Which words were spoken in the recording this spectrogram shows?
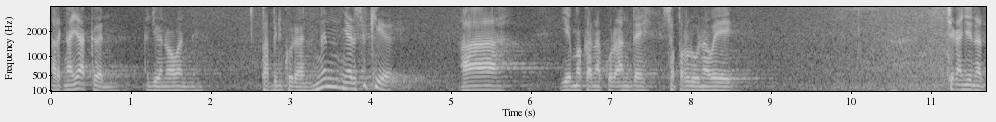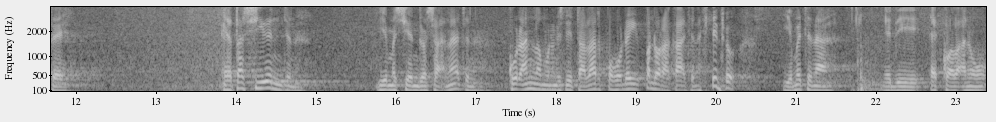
arek ngayakeun ajengan wawan tahfidz Quran. Ngen nyari sakieu ah ya makana Quran teh saperlu nawe. Cek anjeunna teh. Eta sieun cenah. Ieu mah sieun dosana cenah. Quran lamun geus ditalar poho pandoraka cenah kitu ieu mah cenah. Jadi ekol anu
